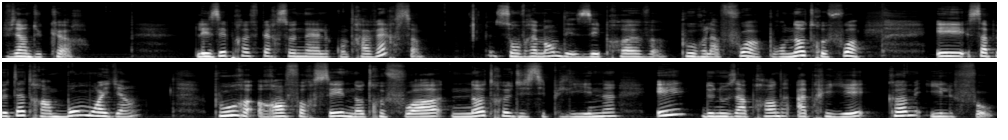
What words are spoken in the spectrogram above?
vient du cœur. Les épreuves personnelles qu'on traverse sont vraiment des épreuves pour la foi, pour notre foi. Et ça peut être un bon moyen pour renforcer notre foi, notre discipline et de nous apprendre à prier comme il faut.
